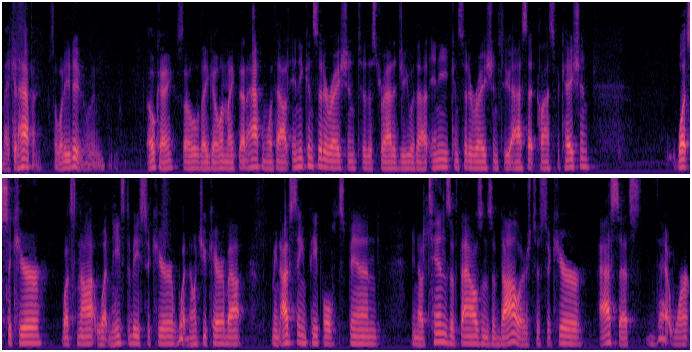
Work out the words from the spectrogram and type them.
Make it happen. So what do you do? Okay, so they go and make that happen without any consideration to the strategy, without any consideration to asset classification, what's secure, what's not, what needs to be secure, what don't you care about. I mean, I've seen people spend, you know, tens of thousands of dollars to secure assets that weren't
